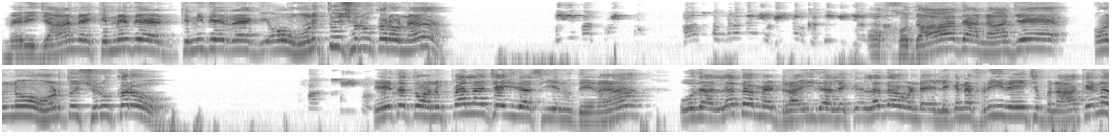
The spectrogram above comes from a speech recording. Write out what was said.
ਮੇਰੀ ਜਾਨ ਨੇ ਕਿੰਨੇ ਦੇਰ ਕਿੰਨੀ ਦੇਰ ਰਹਿ ਗਈ? ਉਹ ਹੁਣ ਤੂੰ ਸ਼ੁਰੂ ਕਰੋ ਨਾ। ਇਹ ਬਸ ਕੋਈ 10 15 ਦਿਨ ਜਾਂ 20 ਦਿਨ ਕੱਢੇਗੀ ਜੀ ਉਹ ਖੁਦਾ ਦਾ ਨਾਂ ਜੇ। ਉਹਨੂੰ ਹੁਣ ਤੋਂ ਸ਼ੁਰੂ ਕਰੋ। ਇਹ ਤਾਂ ਤੁਹਾਨੂੰ ਪਹਿਲਾਂ ਚਾਹੀਦਾ ਸੀ ਇਹਨੂੰ ਦੇਣਾ। ਉਹਦਾ ਅਲੱਗਾ ਮੈਂ ਡਰਾਈ ਦਾ ਅਲੱਗਾ ਵੰਡੇ ਲੇਕਿਨ ਫ੍ਰੀ ਰੇਂਜ ਬਣਾ ਕੇ ਨਾ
